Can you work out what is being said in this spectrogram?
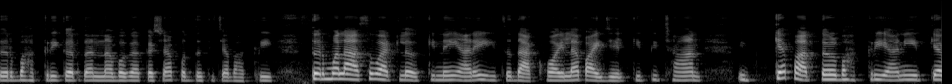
तर भाकरी करताना बघा कशा पद्धतीच्या भाकरी. तर मला असं वाटलं की नाही अरे हिचं दाखवायला पाहिजे किती छान इतक्या पातळ भाकरी आणि इतक्या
